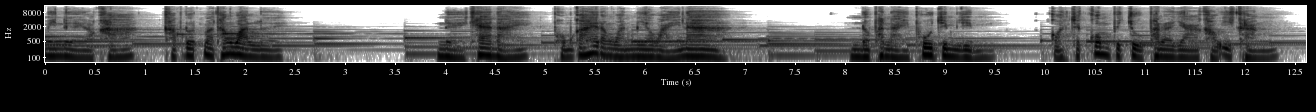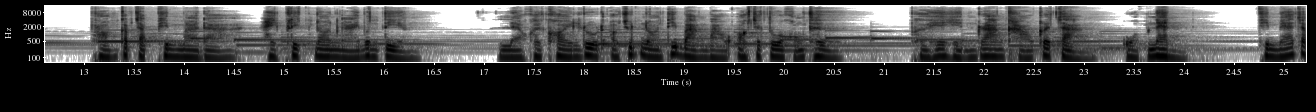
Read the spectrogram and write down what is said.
ม่เหนื่อยหรอคะ ขับรถมาทั้งวันเลย เหนื่อยแค่ไหน ผมก็ให้รางวัลเมียไหวหน้านพนัยพูดยิ้มยิ้ม ก่อนจะก้มไปจูบภรรยาเขาอีกครั้ง พร้อมกับจับพิมมาดาให้พลิกนอนหงายบนเตียง แล้วค่อยๆ รูดเอาชุดนอนที่บางเบาออกจากตัวของเธอ เพื่อให้เห็นร่างขาวกระจ่างอวบแน่น ที่แม้จะ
